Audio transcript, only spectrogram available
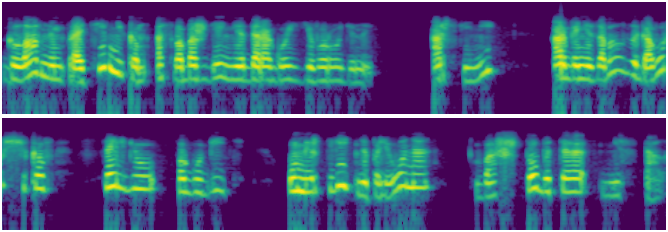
главным противником освобождения дорогой его родины, Арсений организовал заговорщиков с целью погубить, умертвить Наполеона во что бы то ни стало.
